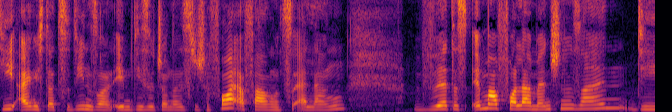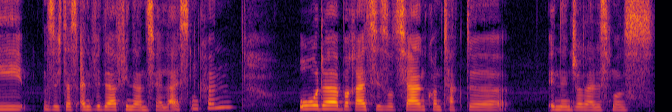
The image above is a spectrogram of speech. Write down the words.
die eigentlich dazu dienen sollen, eben diese journalistische Vorerfahrung zu erlangen, wird es immer voller Menschen sein, die sich das entweder finanziell leisten können oder bereits die sozialen Kontakte in den Journalismus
